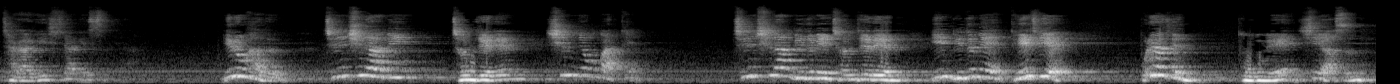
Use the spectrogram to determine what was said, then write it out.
자라기 시작했습니다. 이러하듯 진실함이 전제된 심령밭에 진실한 믿음이 전제된 이 믿음의 대지에 뿌려진 복음의 씨앗은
